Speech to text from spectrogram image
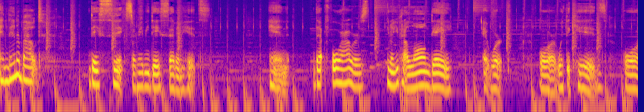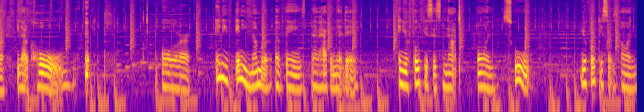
And then about day six or maybe day seven hits. And that four hours, you know, you've had a long day at work or with the kids, or you got a cold, or any any number of things that have happened that day. And your focus is not on school your focus is on,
